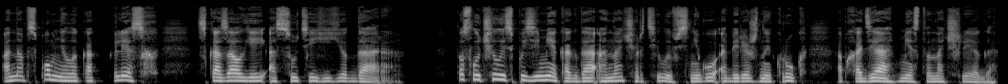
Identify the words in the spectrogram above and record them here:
Она вспомнила, как Клесх сказал ей о сути ее дара. То случилось по зиме, когда она чертила в снегу обережный круг, обходя место ночлега.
